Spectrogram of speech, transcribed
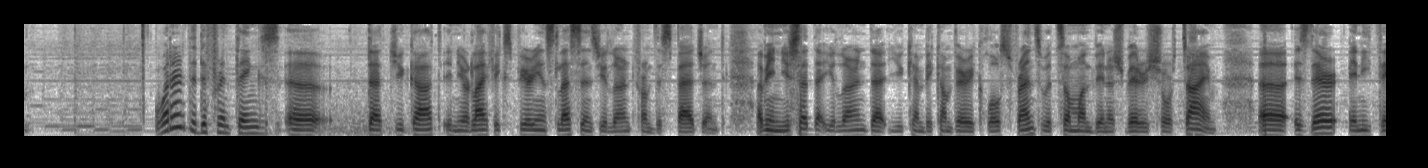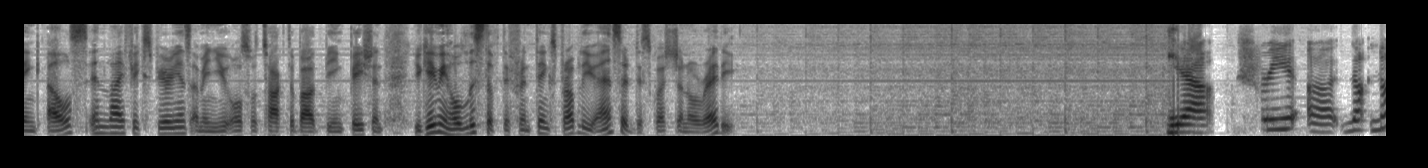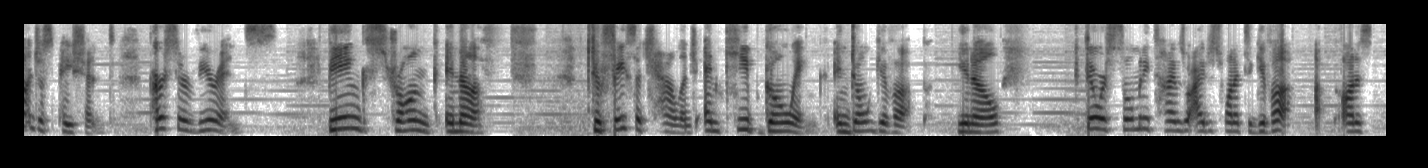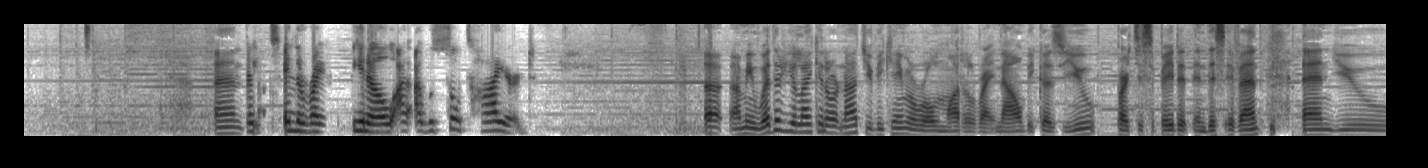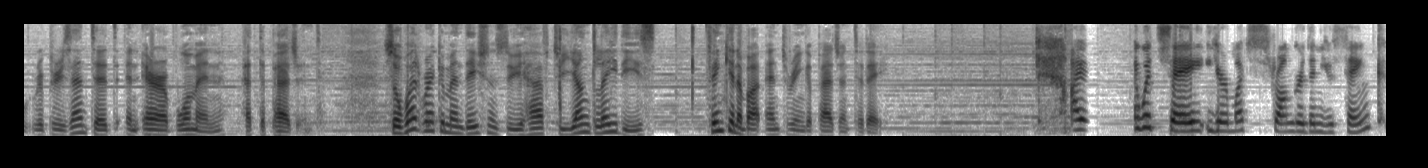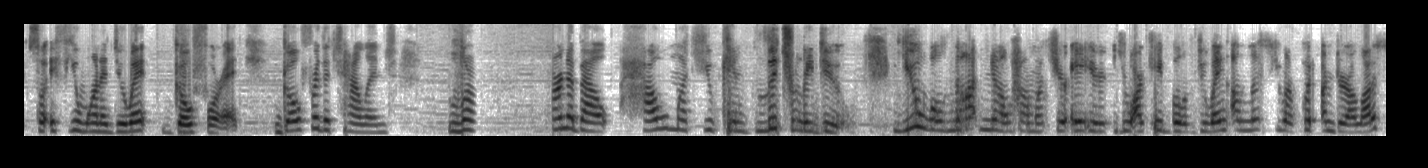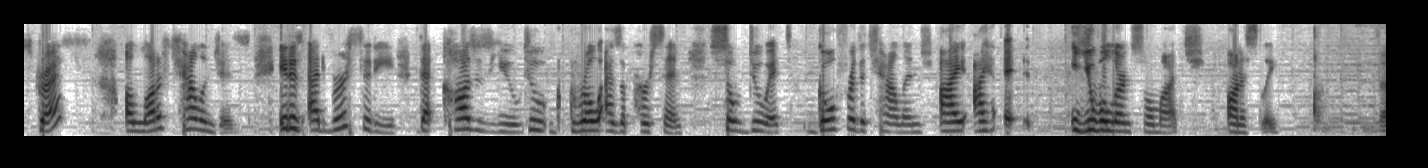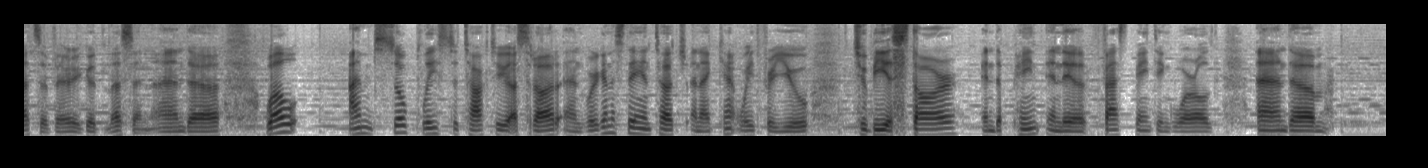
what are the different things uh, that you got in your life experience lessons you learned from this pageant? I mean, you said that you learned that you can become very close friends with someone in a very short time. Uh, is there anything else in life experience? I mean, you also talked about being patient. You gave me a whole list of different things. Probably you answered this question already. Yeah, very uh, not not just patient, perseverance, being strong enough to face a challenge and keep going and don't give up. You know, there were so many times where I just wanted to give up. Honestly, And in the right, you know, I, I was so tired. Uh, I mean, whether you like it or not, you became a role model right now because you participated in this event and you represented an Arab woman at the pageant. So, what recommendations do you have to young ladies thinking about entering a pageant today? I I would say you're much stronger than you think. So if you want to do it, go for it. Go for the challenge. Learn learn about how much you can literally do. You will not know how much you're you are capable of doing unless you are put under a lot of stress, a lot of challenges. It is adversity that causes you to grow as a person. So do it. Go for the challenge. I I you will learn so much, honestly. That's a very good lesson. And, uh, well, I'm so pleased to talk to you, Asrar, and we're gonna stay in touch. And I can't wait for you to be a star in the paint in the fast painting world, and um,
